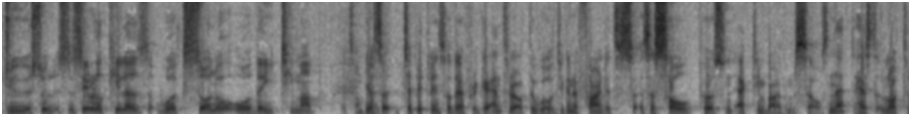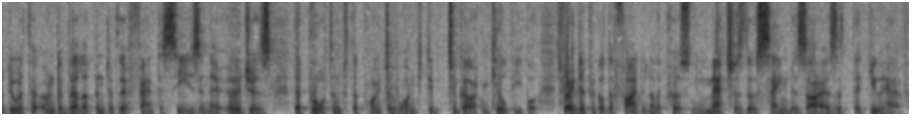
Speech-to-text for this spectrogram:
Do serial killers work solo or they team up? At some point? Yeah, so typically in South Africa and throughout the world, you're going to find it's, it's a sole person acting by themselves. And that has a lot to do with their own development of their fantasies and their urges that brought them to the point of wanting to, to go out and kill people. It's very difficult to find another person who matches those same desires that, that you have.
